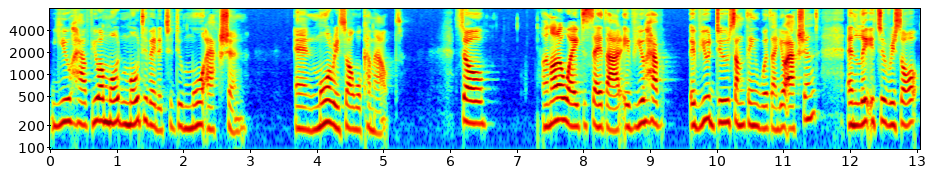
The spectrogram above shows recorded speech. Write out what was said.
you have you are more motivated to do more action, and more result will come out. So another way to say that if you have if you do something with uh, your actions and lead it to result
